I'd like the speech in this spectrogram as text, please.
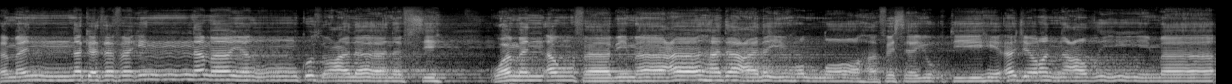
فمن نكث فإنما ينكث على نفسه ومن أوفى بما عاهد عليه الله فسيؤتيه أجرا عظيما.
